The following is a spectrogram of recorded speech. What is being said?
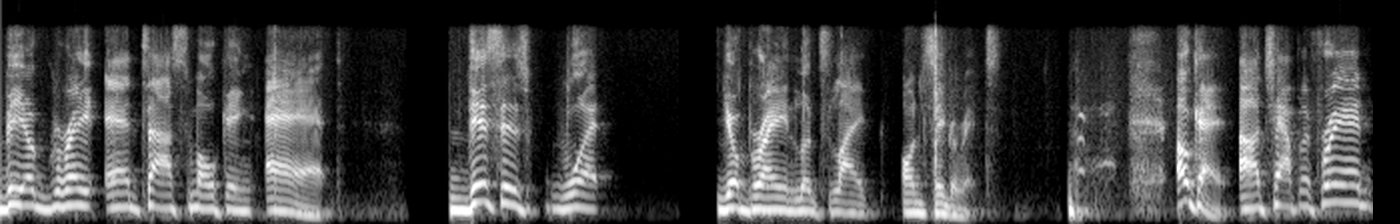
be a great anti-smoking ad. This is what your brain looks like on cigarettes. okay, uh, Chaplain Fred,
